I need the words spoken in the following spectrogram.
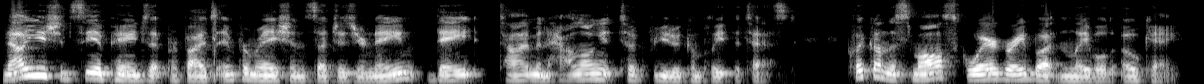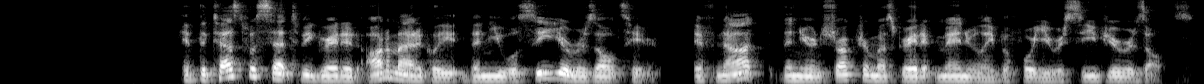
Now you should see a page that provides information such as your name, date, time, and how long it took for you to complete the test. Click on the small square gray button labeled OK. If the test was set to be graded automatically, then you will see your results here. If not, then your instructor must grade it manually before you receive your results.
